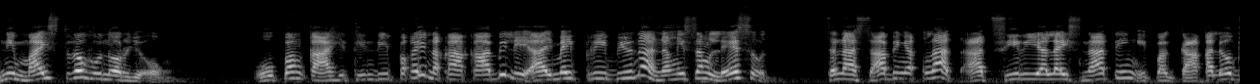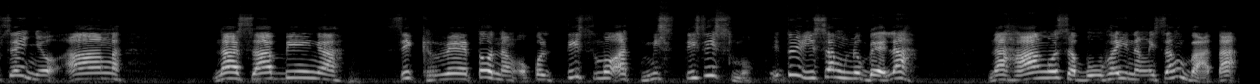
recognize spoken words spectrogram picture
ni Maestro Honorioong upang kahit hindi pa kayo nakakabili ay may preview na ng isang lesson sa nasabing aklat at serialize nating ipagkakaloob sa inyo ang nasabing ah, sikreto ng okultismo at mistisismo. Ito ay isang nobela na hango sa buhay ng isang bata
